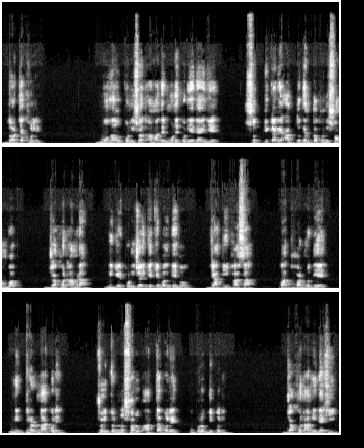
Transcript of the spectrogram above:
দরজা খোলে। মহা উপনিষদ আমাদের মনে করিয়ে দেয় যে, সত্যিকারের আত্মজ্ঞান তখনই সম্ভব যখন আমরা নিজের পরিচয়কে কেবল দেহ, জাতি, ভাষা বা ধর্ম দিয়ে নির্ধারণ না করে চৈতন্য স্বরূপ আত্মা বলে উপলব্ধি করি। যখন আমি দেখি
